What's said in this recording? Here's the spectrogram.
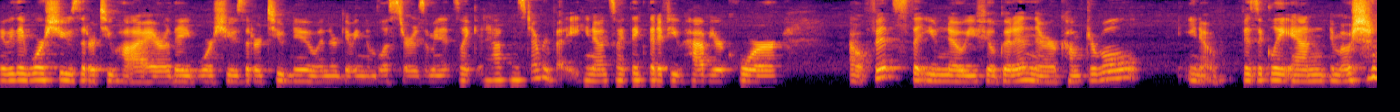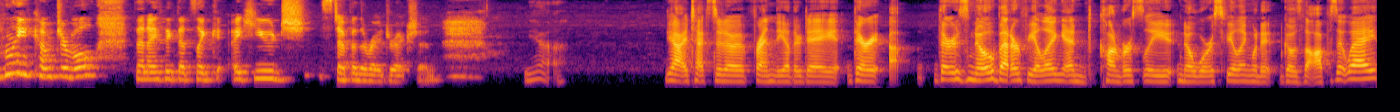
maybe they wore shoes that are too high or they wore shoes that are too new and they're giving them blisters. I mean, it's like it happens to everybody, you know. And so I think that if you have your core outfits that you know you feel good in, they're comfortable, you know, physically and emotionally comfortable, then I think that's like a huge step in the right direction. Yeah. Yeah, I texted a friend the other day. There, uh, there is no better feeling, and conversely, no worse feeling when it goes the opposite way.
